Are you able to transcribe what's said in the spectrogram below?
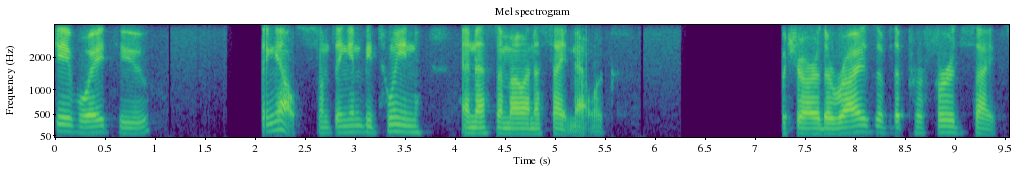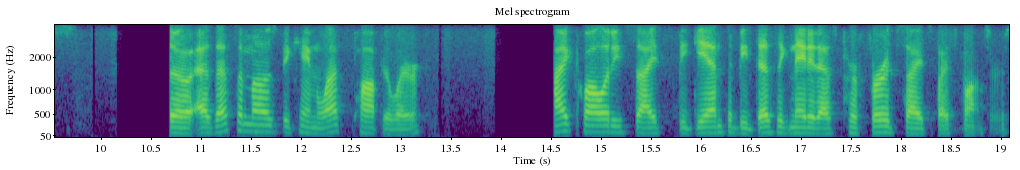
gave way to something else, something in between an SMO and a site network, which are the rise of the preferred sites. So as SMOs became less popular, high quality sites began to be designated as preferred sites by sponsors.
